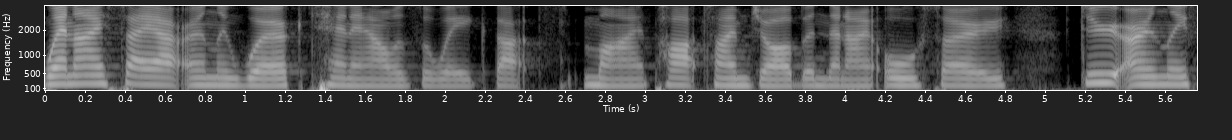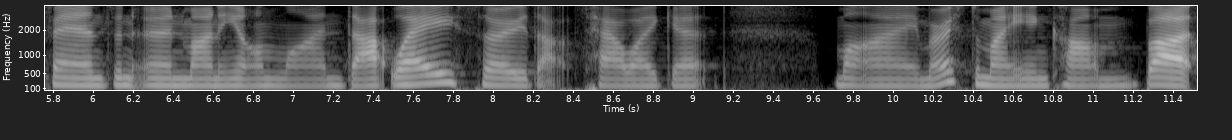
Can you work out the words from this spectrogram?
when I say I only work 10 hours a week, that's my part time job. And then I also do OnlyFans and earn money online that way. So that's how I get my most of my income. But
